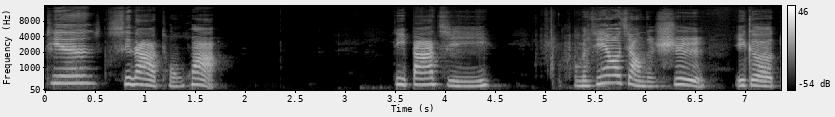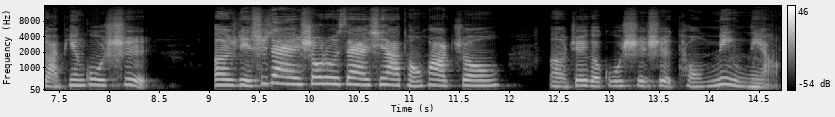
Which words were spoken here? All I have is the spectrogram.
天希腊童话第八集，我们今天要讲的是一个短篇故事，呃，也是在收录在希腊童话中。呃，这个故事是同命鸟。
